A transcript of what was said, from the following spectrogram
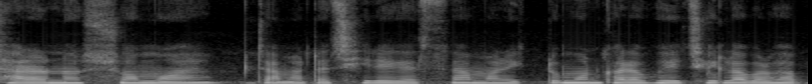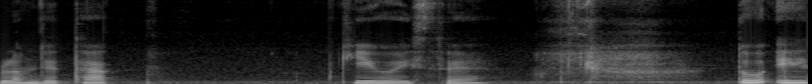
ছাড়ানোর সময় জামাটা ছিঁড়ে গেছে। আমার একটু মন খারাপ হয়েছিল, আবার ভাবলাম যে থাক, কি হয়েছে তো এই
